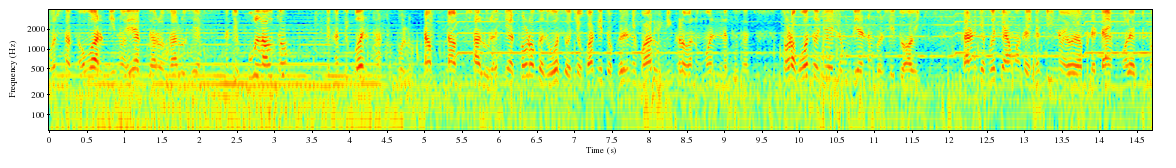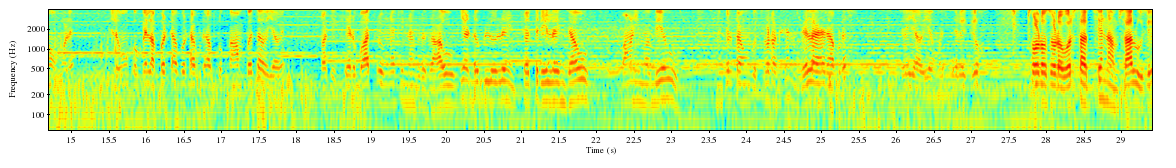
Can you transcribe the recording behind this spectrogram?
વરસાદ સવારથીનો એક ધારો ચાલુ છે. નથી ફૂલ આવતો કે નથી બંધ થતો? બોલો. ટપ ટપ ચાલુ રહે. અત્યારે થોડોક જ ઓછો છે. બાકી તો ઘરની બહાર નીકળવાનું મન નતું થતું. થોડોક ઓછો જોઈએ એટલે હું બે નંબર સીધો આવી ગયો. કારણ કે પછી આમાં કંઈ નક્કી ન હોય. આપણે ટાઈમ મળે કે ન મળે? એટલે હું કહું, પહેલાં ફટાફટ આપણે આપણું કામ બતાવી આવે. બાકી ઘેર બાથરૂમ નથી નગર જાવું. ક્યાં ડબલું લઈને, છત્રી લઈને જાવું, પાણીમાં બેહવું ને કરતાં હું થોડાક છે ને, વહેલા હેર આપણે જઈ આવીએ એમ. અત્યારે જો થોડો થોડો વરસાદ છે ને, આમ ચાલુ છે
